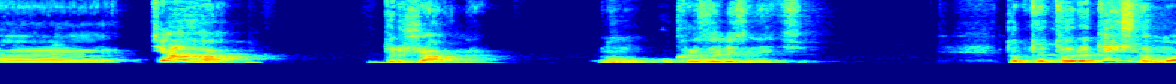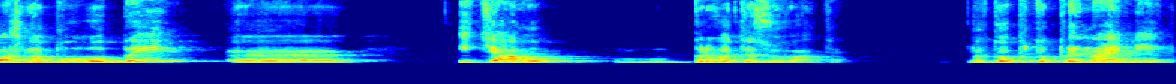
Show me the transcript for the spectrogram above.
е, тяга державна, ну. Укрзалізниці. Тобто теоретично можна було би е, і тягу приватизувати. Ну, тобто, принаймні,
